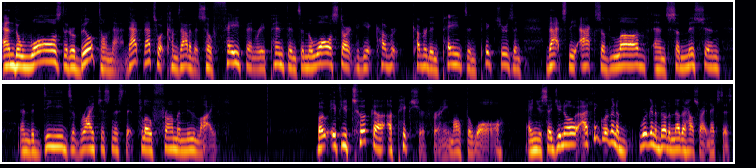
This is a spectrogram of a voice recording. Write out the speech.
And the walls that are built on that, that that's what comes out of it. So faith and repentance, and the walls start to get covered covered in paint and pictures, and that's the acts of love and submission and the deeds of righteousness that flow from a new life. But if you took a, a picture frame off the wall and you said, you know, I think we're gonna we're gonna build another house right next to this.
